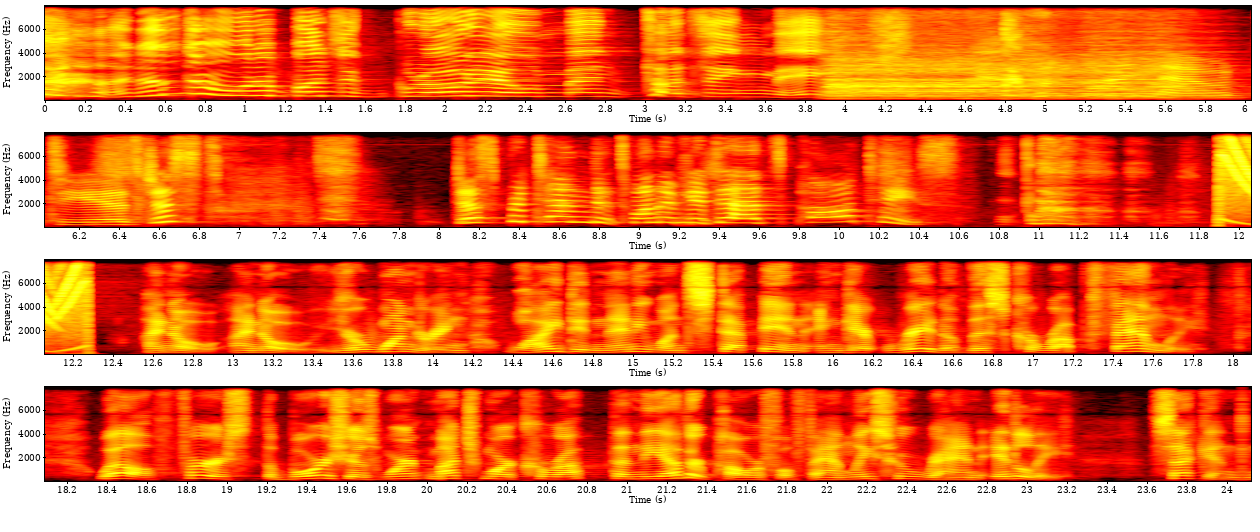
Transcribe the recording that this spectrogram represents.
I just don't want a bunch of grody old men touching me. I know, dear. Just, just pretend it's one of your dad's parties. I know, I know. You're wondering why didn't anyone step in and get rid of this corrupt family? Well, first, the Borgias weren't much more corrupt than the other powerful families who ran Italy. Second,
